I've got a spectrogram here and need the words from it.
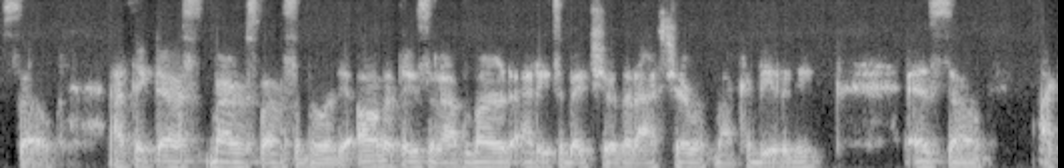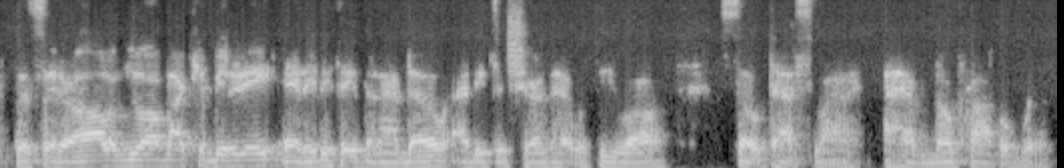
So I think that's my responsibility. All the things that I've learned, I need to make sure that I share with my community. And so I consider all of you all my community, and anything that I know, I need to share that with you all. So that's why I have no problem with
